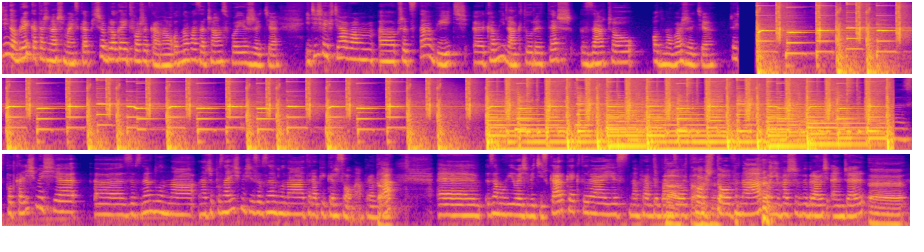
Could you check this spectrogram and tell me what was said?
Dzień dobry, Katarzyna Szymańska. Piszę bloga i tworzę kanał. Od nowa zaczęłam swoje życie. I dzisiaj chciałam Wam e, przedstawić e, Kamila, który też zaczął od nowa życie. Ze względu na, znaczy poznaliśmy się ze względu na terapię Gersona, prawda? Tak. E, zamówiłeś wyciskarkę, która jest naprawdę bardzo tak. kosztowna, ponieważ wybrałeś Angel. E,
